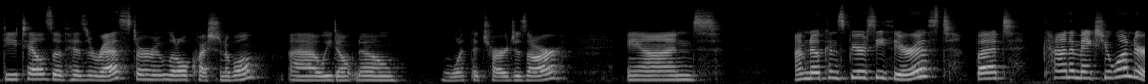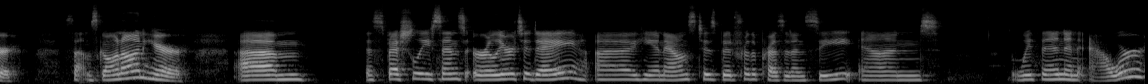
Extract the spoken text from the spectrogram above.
details of his arrest are a little questionable. Uh, we don't know what the charges are. And I'm no conspiracy theorist, but kind of makes you wonder something's going on here. Um, especially since earlier today uh, he announced his bid for the presidency, and within an hour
